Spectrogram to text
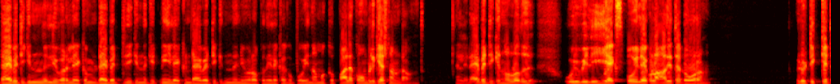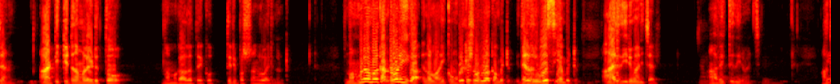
ഡയബറ്റിക്കിൽ നിന്ന് ലിവറിലേക്കും ഡയബറ്റിക്കിൽ നിന്ന് കിഡ്നിയിലേക്കും ഡയബറ്റിക്കിൽ നിന്ന് ന്യൂറോപ്പതിയിലേക്കൊക്കെ പോയി നമുക്ക് പല കോംപ്ലിക്കേഷനാണ് ഉണ്ടാവുന്നത്. അല്ലേ? ഡയബറ്റിക് എന്നുള്ളത് ഒരു വലിയ എക്സ്പോയിലേക്കുള്ള ആദ്യത്തെ ഡോറാണ് ഒരു ടിക്കറ്റാണ് ആ ടിക്കറ്റ് നമ്മൾ എടുത്തോ നമുക്ക് അകത്തേക്ക് ഒത്തിരി പ്രശ്നങ്ങൾ വരുന്നുണ്ട്. നമ്മൾ നമ്മൾ കൺട്രോൾ ചെയ്യുക എന്നുള്ളതാണ്. ഈ കോംപ്ലിക്കേഷൻ ഒഴിവാക്കാൻ പറ്റും. ഇതിനെ റിവേഴ്സ് ചെയ്യാൻ പറ്റും. ആര് തീരുമാനിച്ചാൽ? ആ വ്യക്തി തീരുമാനിച്ചു അത്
